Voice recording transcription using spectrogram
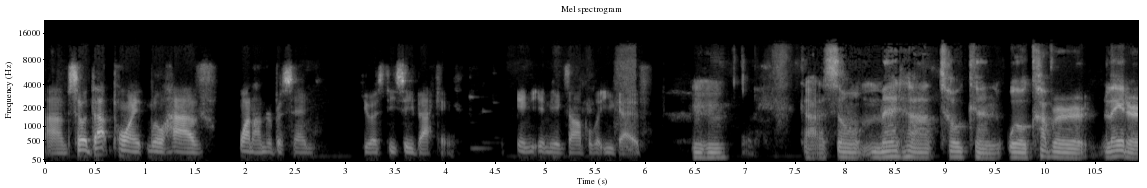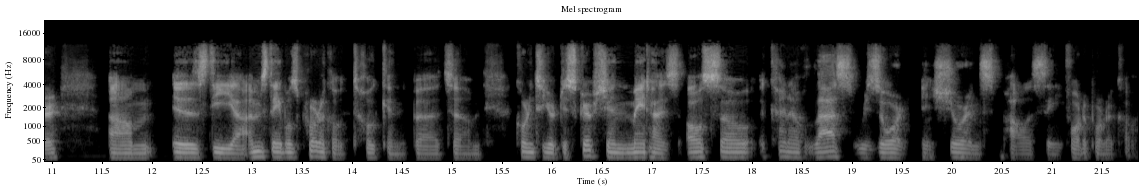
Um, so at that point, we'll have 100% USDC backing in, in the example that you gave. Mm-hmm. Got it. So Meta token we'll cover later um, is the uh, MStables protocol token. But um, according to your description, Meta is also a kind of last resort insurance policy for the protocol.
